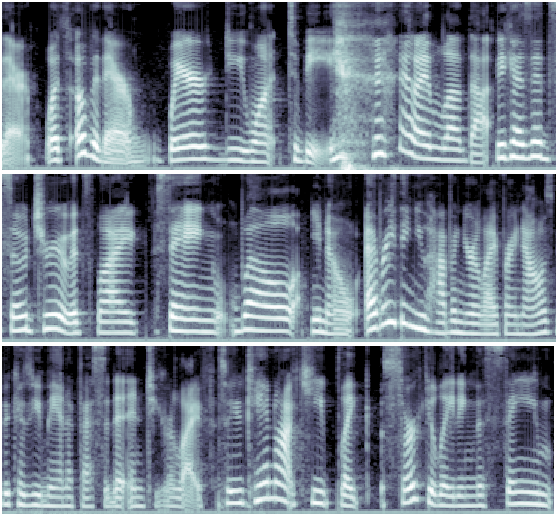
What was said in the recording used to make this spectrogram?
there? What's over there? Where do you want to be? and I love that because it's so true. It's like saying, well, you know, everything you have in your life right now is because you manifested it into your life. So you cannot keep like circulating the same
